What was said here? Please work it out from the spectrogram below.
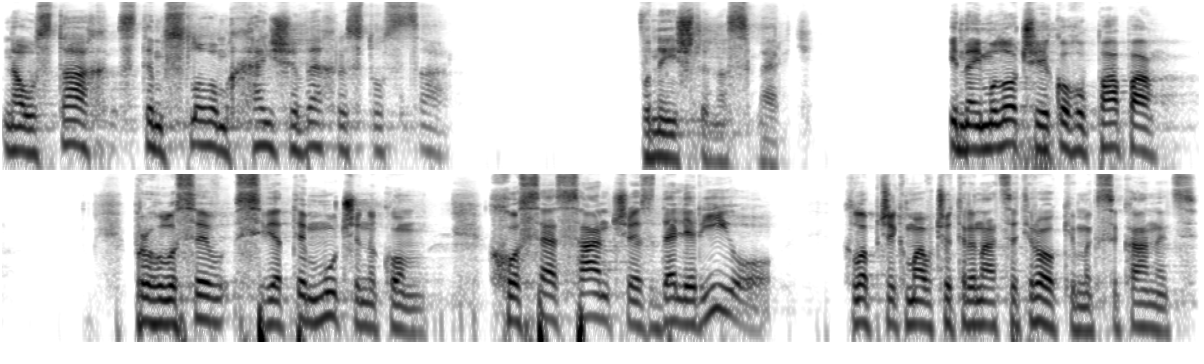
на устах, з тим словом, хай живе Христос Цар. Вони йшли на смерть. І наймолодший, якого папа проголосив святим мучеником Хосе Санчес Дель Ріо, хлопчик мав 14 років, мексиканець,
